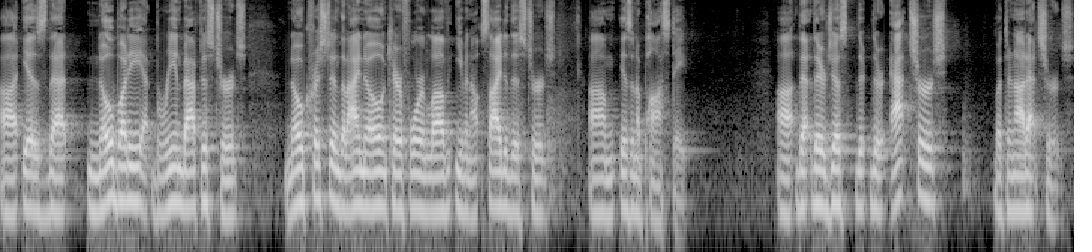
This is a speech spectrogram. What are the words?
uh, is that nobody at Berean Baptist Church, no Christian that I know and care for and love, even outside of this church, um, is an apostate. Uh, that they're just, they're, they're at church but they're not at church.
